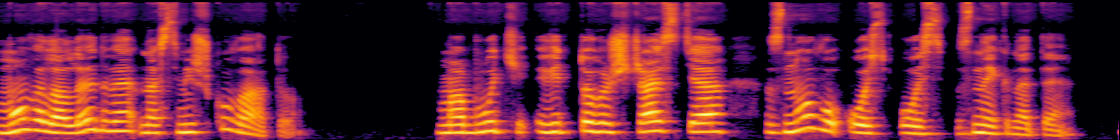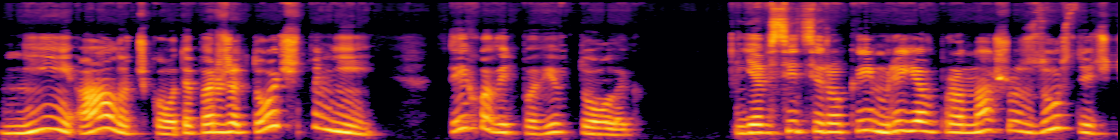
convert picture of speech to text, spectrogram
мовила ледве насмішкувато. Мабуть, від того щастя знову ось ось зникнете. Ні, Алочко, тепер же точно ні, тихо відповів Толик. Я всі ці роки мріяв про нашу зустріч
